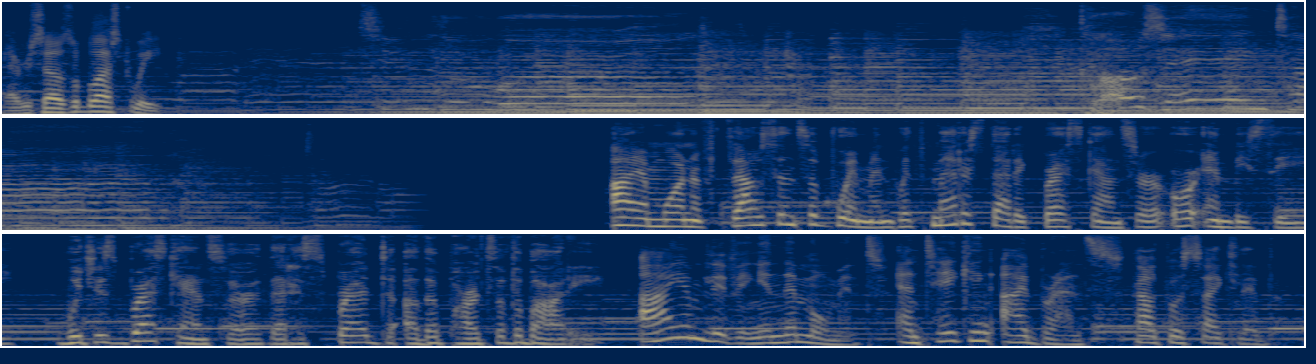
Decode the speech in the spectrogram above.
Have yourselves a blessed week. Closing time. I am one of thousands of women with metastatic breast cancer, or MBC, which is breast cancer that has spread to other parts of the body. I am living in the moment and taking Ibrance, palbociclib.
